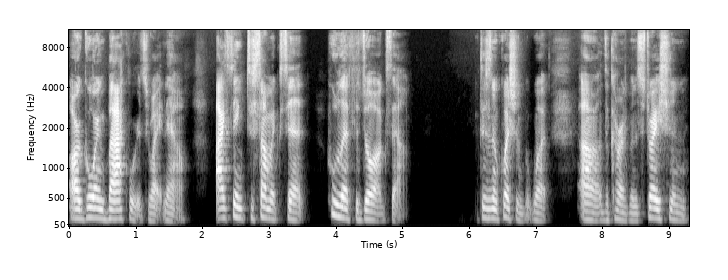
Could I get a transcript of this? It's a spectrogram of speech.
are going backwards right now. I think to some extent, who let the dogs out? There's no question but what uh, the current administration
